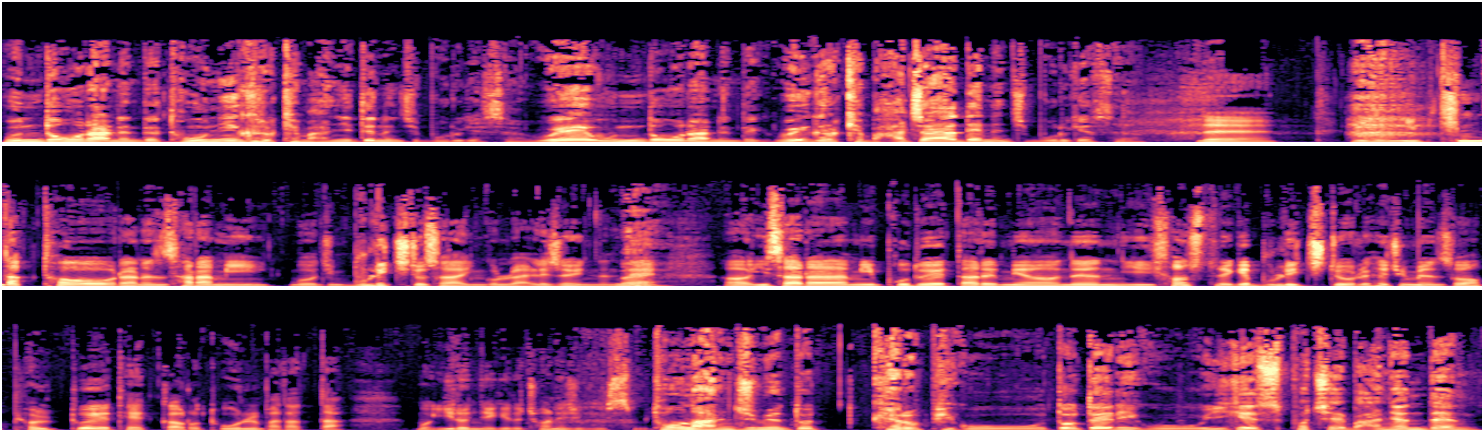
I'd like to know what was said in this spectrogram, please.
운동을 하는데 돈이 그렇게 많이 드는지 모르겠어요. 왜 운동을 하는데 왜 그렇게 맞아야 되는지 모르겠어요. 네. 이 팀 닥터라는 사람이 뭐 지금 물리치료사인 걸로 알려져 있는데 네. 어, 이 사람이 보도에 따르면은 이 선수들에게 물리치료를 해주면서 별도의 대가로 돈을 받았다. 뭐 이런 얘기도 전해지고 있습니다. 돈 안 주면 또 괴롭히고 또 때리고 이게 스포츠에 만연된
